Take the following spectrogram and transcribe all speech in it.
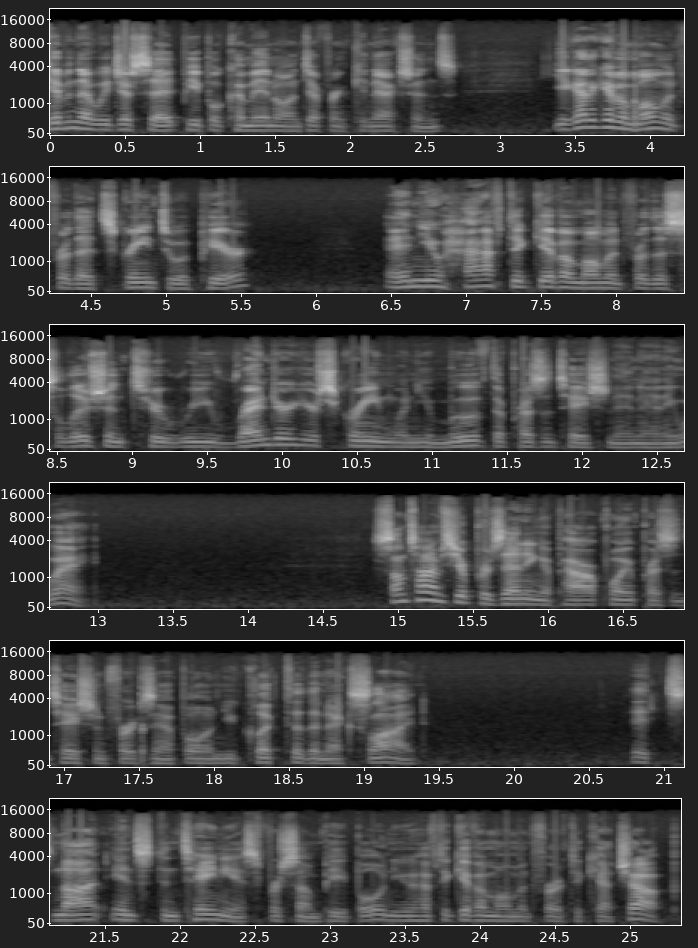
Given that we just said people come in on different connections, you got to give a moment for that screen to appear, and you have to give a moment for the solution to re render your screen when you move the presentation in any way. Sometimes you're presenting a PowerPoint presentation, for example, and you click to the next slide it's not instantaneous for some people, and you have to give a moment for it to catch up.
